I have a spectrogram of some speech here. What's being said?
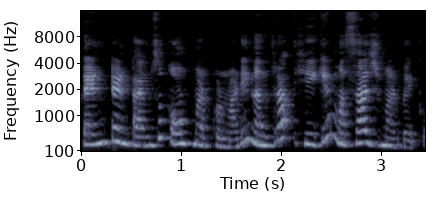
ಟೆನ್ ಟೆನ್ ಟೈಮ್ಸು ಕೌಂಟ್ ಮಾಡ್ಕೊಂಡು ಮಾಡಿ ನಂತರ ಹೀಗೆ ಮಸಾಜ್ ಮಾಡಬೇಕು.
